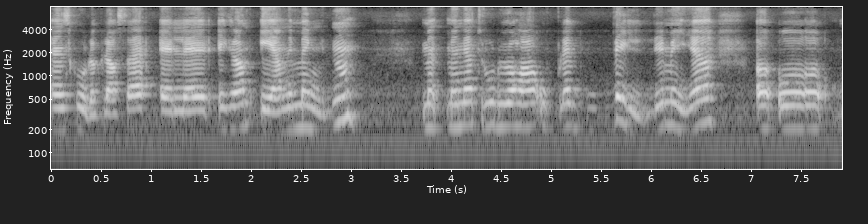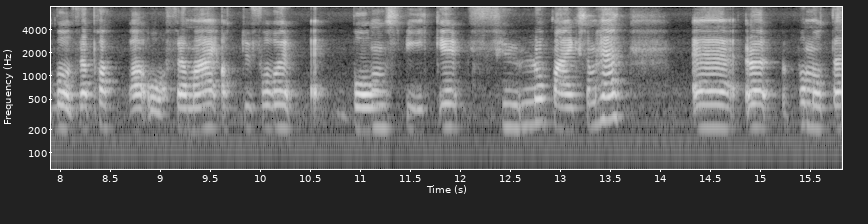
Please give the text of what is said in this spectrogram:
en skoleklasse eller én i mengden. Men, men, jeg tror du har opplevd veldig mye, og, både fra pappa og fra meg, at du får eh, bånn spiker, full oppmerksomhet. Eh, på en måte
